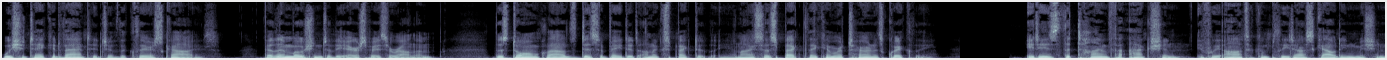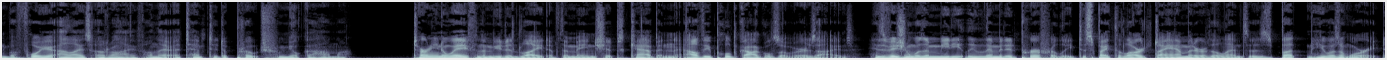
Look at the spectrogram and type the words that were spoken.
We should take advantage of the clear skies. Phelan motioned to the airspace around them. The storm clouds dissipated unexpectedly, and I suspect they can return as quickly. It is the time for action if we are to complete our scouting mission before your allies arrive on their attempted approach from Yokohama. Turning away from the muted light of the main ship's cabin, Alvey pulled goggles over his eyes. His vision was immediately limited peripherally despite the large diameter of the lenses, but he wasn't worried.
